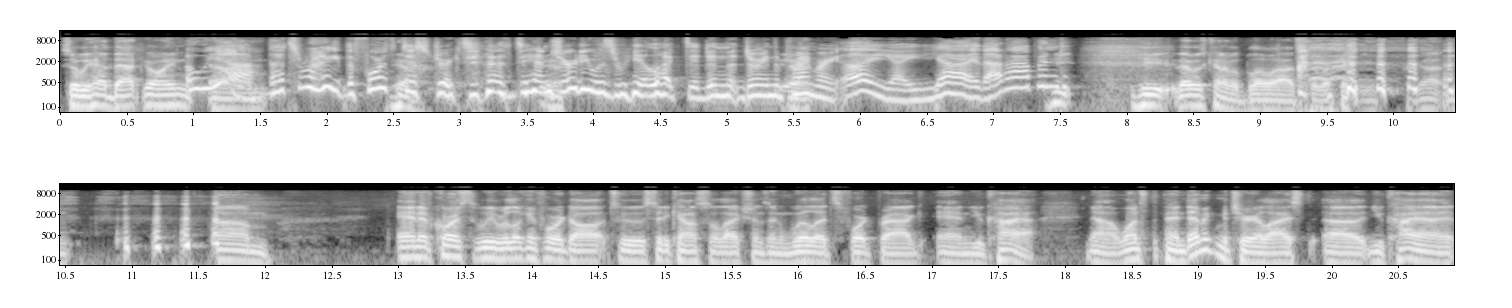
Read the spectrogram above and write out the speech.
So we had that going. Oh yeah, um, that's right. The fourth yeah. district, Dan yeah. was reelected in the, during the yeah. primary. Oh yeah, yeah, that happened. He, he, that was kind of a blowout. So I think he's forgotten. Um, and of course, we were looking forward to, to city council elections in Willits, Fort Bragg, and Ukiah. Now, once the pandemic materialized, uh, Ukiah,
